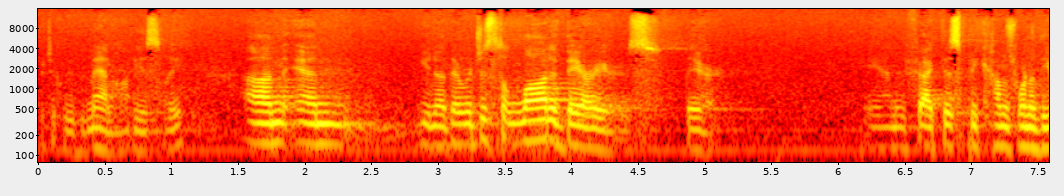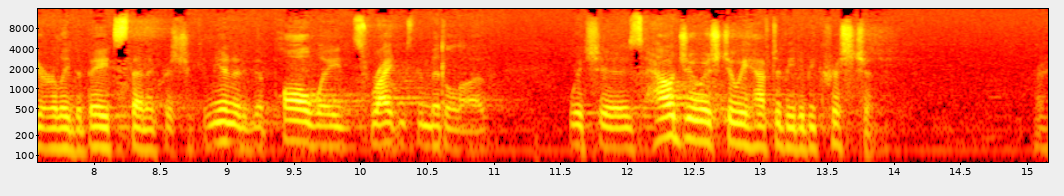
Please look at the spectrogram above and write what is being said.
particularly the men, obviously. Um, and, you know, there were just a lot of barriers there. And in fact, this becomes one of the early debates then in Christian community that Paul wades right into the middle of, which is how Jewish do we have to be to be Christian? Right?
